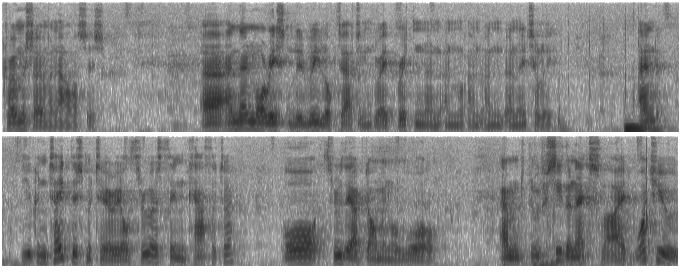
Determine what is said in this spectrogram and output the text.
chromosome analysis. Uh, and then more recently re-looked at in Great Britain and, and, and, and Italy. And you can take this material through a thin catheter or through the abdominal wall. And if you see the next slide, what, you,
